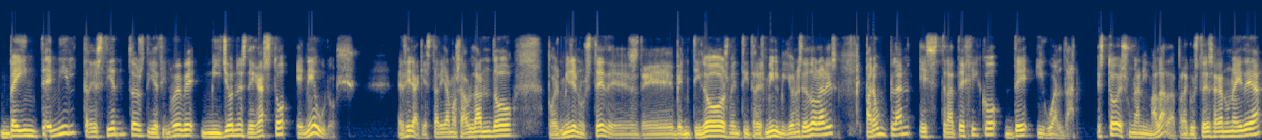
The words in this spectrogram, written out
20.319 millones de gasto en euros. Es decir, aquí estaríamos hablando, pues miren ustedes, de 22, 23 mil millones de dólares para un plan estratégico de igualdad. Esto es una animalada. Para que ustedes hagan una idea,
